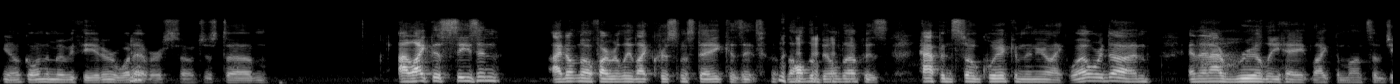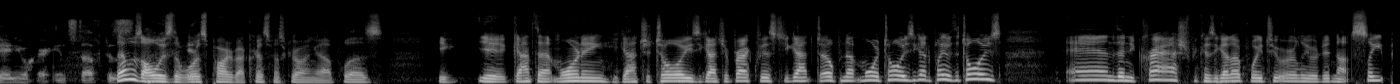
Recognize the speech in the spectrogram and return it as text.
you know going to the movie theater or whatever so just um I like this season. I don't know if I really like Christmas Day because it all the buildup is happens so quick, and then you're like, "Well, we're done." And then I really hate like the months of January and stuff because that was always the worst part about Christmas growing up was you you got that morning, you got your toys, you got your breakfast, you got to open up more toys, you got to play with the toys, and then you crashed because you got up way too early or did not sleep,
